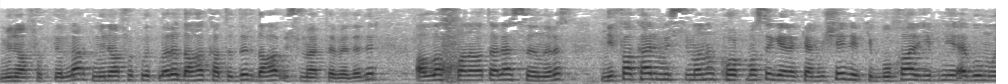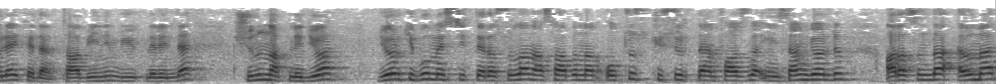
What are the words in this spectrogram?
münafıktırlar. Münafıklıkları daha katıdır, daha üst mertebededir. Allah subhanahu teala sığınırız. Nifak her Müslümanın korkması gereken bir şeydir ki Bukhar İbni Ebu Muleyke'den, tabiinin büyüklerinden şunu naklediyor. Diyor ki bu mescitte Resulullah'ın ashabından 30 küsürten fazla insan gördüm. Arasında Ömer,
